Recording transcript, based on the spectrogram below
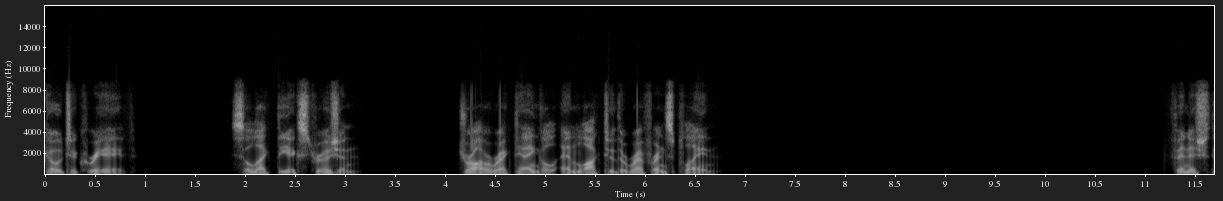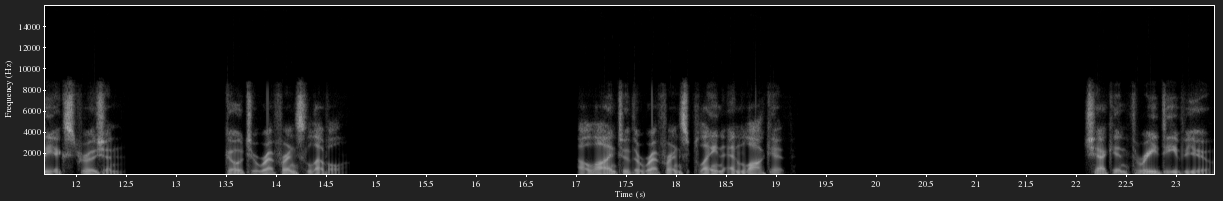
Go to Create. Select the extrusion. Draw a rectangle and lock to the reference plane. Finish the extrusion. Go to reference level. Align to the reference plane and lock it. Check in 3D view.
